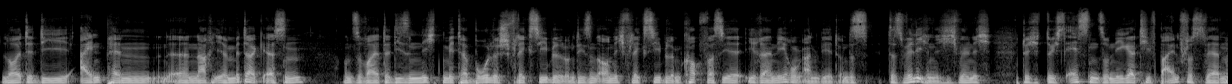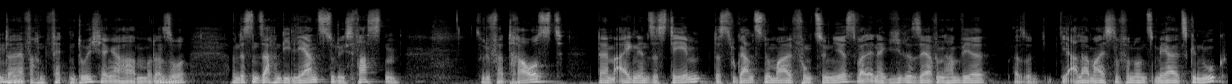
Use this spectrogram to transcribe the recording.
Leute, die einpennen äh, nach ihrem Mittagessen und so weiter, die sind nicht metabolisch flexibel und die sind auch nicht flexibel im Kopf, was ihr, ihre Ernährung angeht. Und das, das will ich nicht. Ich will nicht durch, durchs Essen so negativ beeinflusst werden und mhm. dann einfach einen fetten Durchhänger haben oder mhm. so. Und das sind Sachen, die lernst du durchs Fasten. So, du vertraust deinem eigenen System, dass du ganz normal funktionierst, weil Energiereserven haben wir, also die allermeisten von uns mehr als genug.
